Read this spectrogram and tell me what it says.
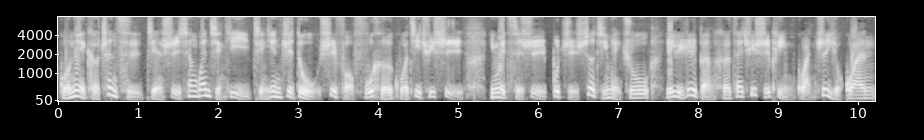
国内可趁此检视相关检疫检验制度是否符合国际趋势，因为此事不只涉及美猪，也与日本核灾区食品管制有关。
